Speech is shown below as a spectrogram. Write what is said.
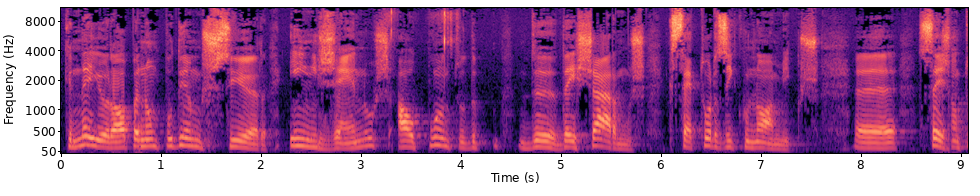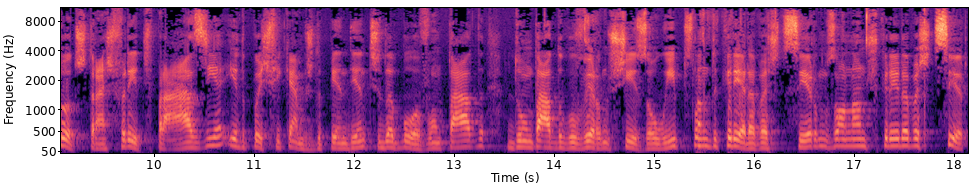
que na Europa não podemos ser ingênuos ao ponto de, de deixarmos que setores económicos uh, sejam todos transferidos para a Ásia e depois ficamos dependentes da boa vontade de um dado governo X ou Y de querer abastecer-nos ou não nos querer abastecer.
